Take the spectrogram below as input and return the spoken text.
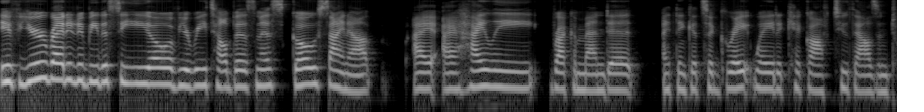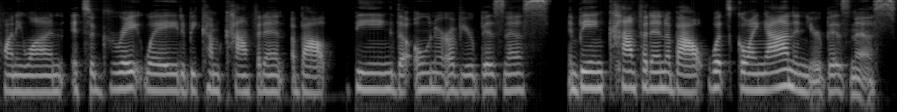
If you're ready to be the CEO of your retail business, go sign up. I, I highly recommend it. I think it's a great way to kick off 2021. It's a great way to become confident about being the owner of your business and being confident about what's going on in your business.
